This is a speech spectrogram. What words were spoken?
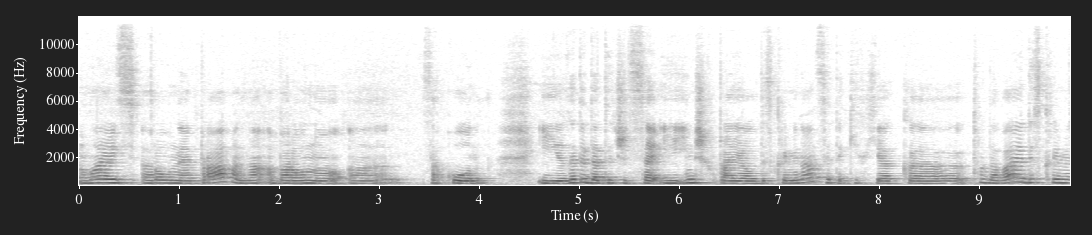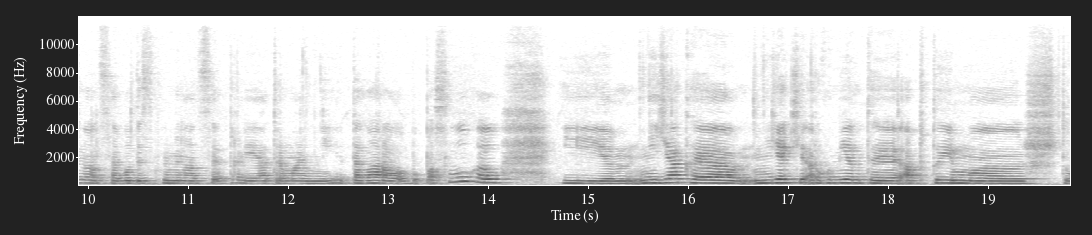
маюць роўнае права на абарону э, закону і гэта датычыцца і іншых праяў дыскрымінацыі такіх як э, трудавая дыскрымінацыя або дыскрымінацыя пры атрыманні тавараў або паслугаў і ніякія аргументы аб тым э, што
